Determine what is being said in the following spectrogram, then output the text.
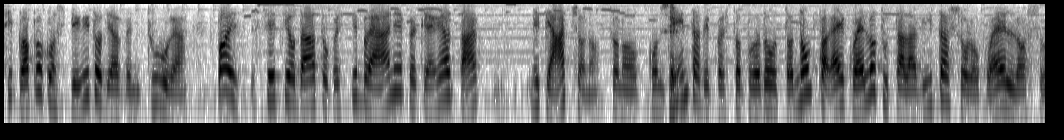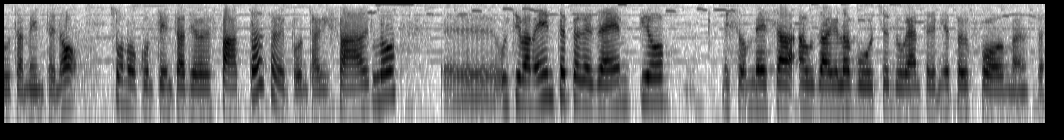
sì, proprio con spirito di avventura. Poi se ti ho dato questi brani è perché in realtà mi piacciono, sono contenta sì. di questo prodotto. Non farei quello tutta la vita, solo quello, assolutamente no. Sono contenta di aver fatto, sarei pronta a rifarlo. Eh, ultimamente per esempio mi sono messa a usare la voce durante le mie performance.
